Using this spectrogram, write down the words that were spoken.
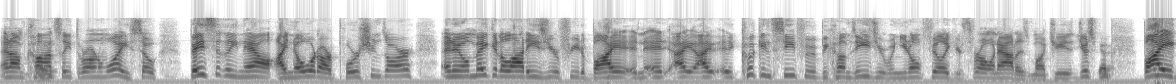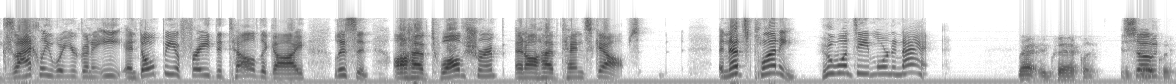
and I'm constantly right. throwing away. So basically now I know what our portions are, and it'll make it a lot easier for you to buy it. And it, I, I it, cooking seafood becomes easier when you don't feel like you're throwing out as much. You just yep. buy exactly what you're going to eat, and don't be afraid to tell the guy, listen, I'll have 12 shrimp and I'll have 10 scallops, and that's plenty. Who wants to eat more than that? Right, exactly. Exactly. So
